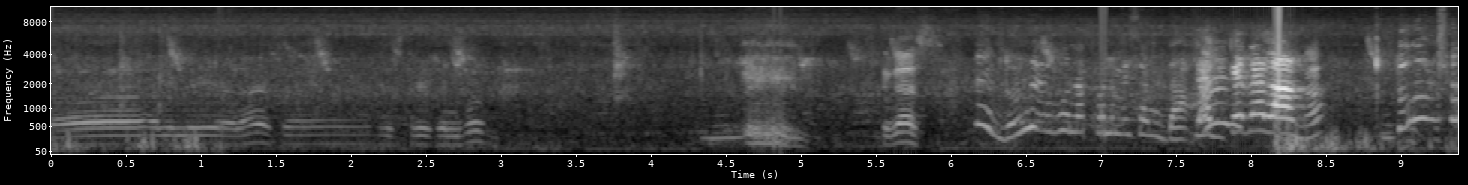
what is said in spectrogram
Sa ano ni ano, sa registration board. Tigas. Ay, doon, eh, wala pa naman isang daan. ka na lang, ha? Doon sa,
